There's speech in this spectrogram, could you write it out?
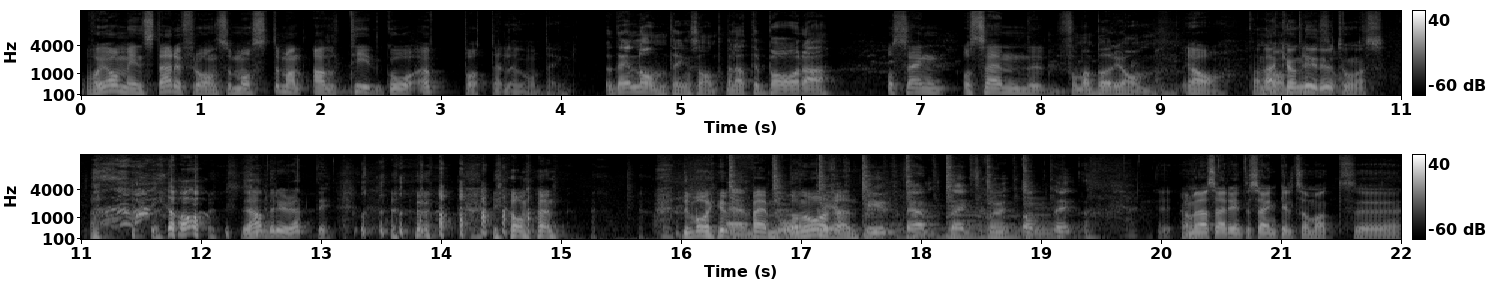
Och vad jag minns därifrån så måste man alltid gå uppåt eller någonting. Det är någonting sånt, men att det bara Och sen, och sen, får man börja om. ja. Fan, det här kunde ju du. Thomas. ja! Det hade du ju rätt i. Ja men, det var ju 15 år sedan. 5, 6, 7, 8, Ja, men alltså är det inte så enkelt som att uh,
